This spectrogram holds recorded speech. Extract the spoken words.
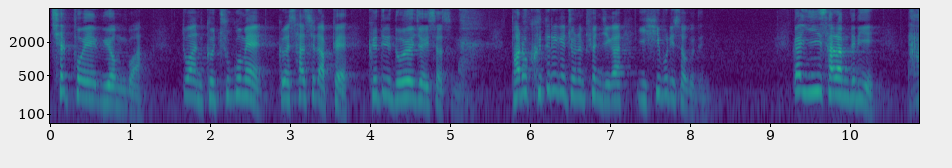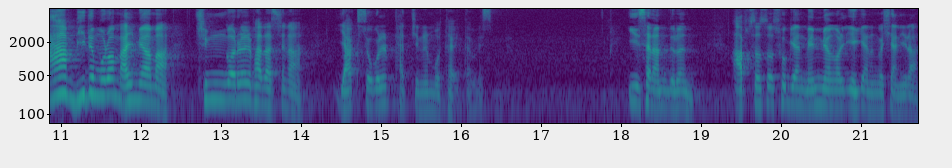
체포의 위험과 또한 그 죽음의 그 사슬 앞에 그들이 놓여져 있었습니다. 바로 그들에게 주는 편지가 이 히브리서거든요. 그러니까 이 사람들이 다 믿음으로 말미암아 증거를 받았으나 약속을 받지는 못하였다고 그랬습니다. 이 사람들은 앞서서 소개한 몇 명을 얘기하는 것이 아니라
